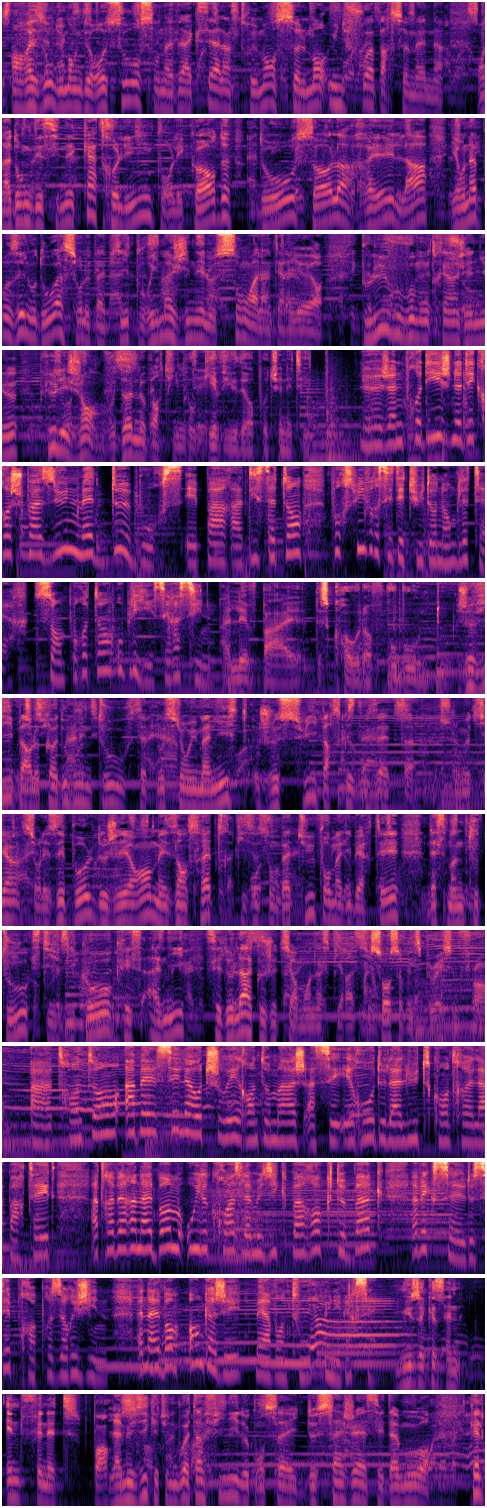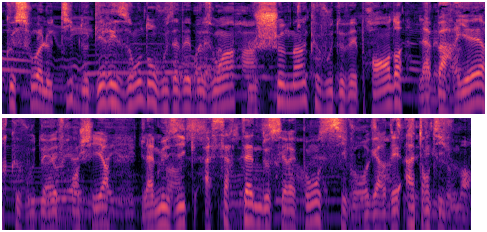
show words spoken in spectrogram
En raison du manque de ressources, on avait accès à l'instrument seulement une fois par semaine. On a donc dessiné quatre lignes pour les cordes, Do, Sol, Ré, La, et on a posé nos doigts sur le papier pour imaginer le son à l'intérieur. Plus vous vous montrez ingénieux, plus les gens vous donnent l'opportunité. Le jeune prodige ne décroche pas une mais deux bourses et part à 17 ans pour suivre ses études en Angleterre, sans pour autant oublier ses racines. Je vis par le code Ubuntu, cette notion humaniste, je suis parce que vous êtes. Je me tiens sur les épaules de géants, mes ancêtres qui se sont battus pour ma liberté, Desmond Tutu, Steve Biko, Chris Annie, c'est de là que je tire mon inspiration. À 30 Abel Selaochoe rend hommage à ses héros de la lutte contre l'apartheid à travers un album où il croise la musique baroque de Bach avec celle de ses propres origines. Un album engagé, mais avant tout universel. La musique est une boîte infinie de conseils, de sagesse et d'amour. Quel que soit le type de guérison dont vous avez besoin, le chemin que vous devez prendre, la barrière que vous devez franchir, la musique a certaines de ces réponses si vous regardez attentivement.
